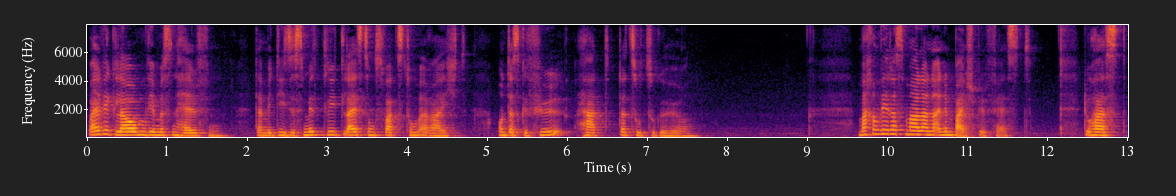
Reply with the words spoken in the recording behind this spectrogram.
Weil wir glauben, wir müssen helfen, damit dieses Mitglied Leistungswachstum erreicht und das Gefühl hat, dazuzugehören. Machen wir das mal an einem Beispiel fest. Du hast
